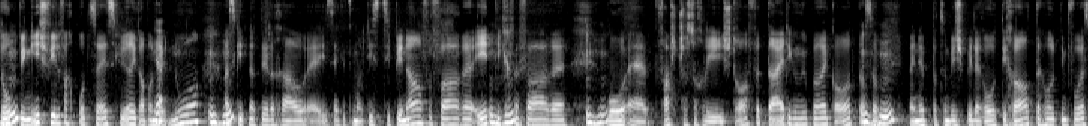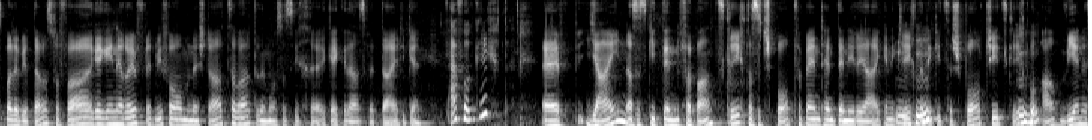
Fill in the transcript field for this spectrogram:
Doping ist vielfach Prozessführung, aber Ja. nicht nur. Es gibt natürlich auch, äh, ich sage jetzt mal, Disziplinarverfahren, Ethikverfahren, wo äh, fast schon so ein bisschen Strafverteidigung übergeht. Also wenn jemand zum Beispiel eine rote Karte holt im Fußball, dann wird auch ein Verfahren gegen ihn eröffnet, wie vor einem Staatsanwalt, dann muss er sich äh, gegen das verteidigen. Auch vor Gericht? Äh, jein, also es gibt dann Verbandsgericht, also die Sportverbände haben dann ihre eigenen Gerichte, dann gibt es ein Sportschiedsgericht, das auch wie ein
